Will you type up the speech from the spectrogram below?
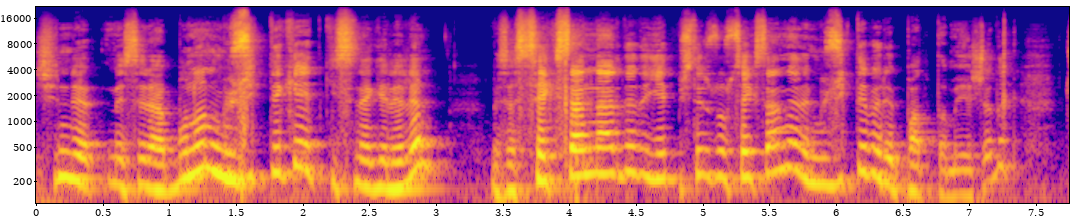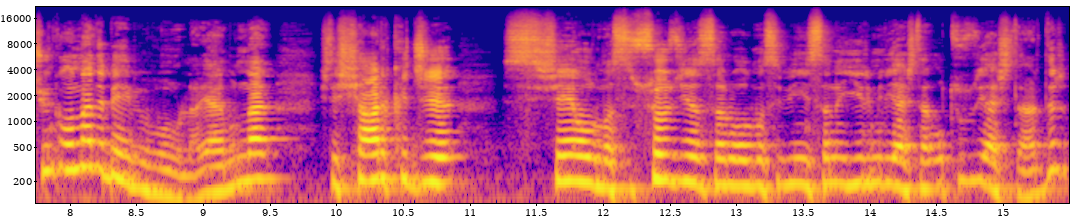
Şimdi mesela bunun müzikteki etkisine gelelim. Mesela 80'lerde de 70'lerin sonu 80'lerde müzikte böyle bir patlama yaşadık. Çünkü onlar da baby boomerlar. Yani bunlar işte şarkıcı şey olması, söz yazarı olması bir insanın 20'li yaşlar, 30'lu yaşlardır.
